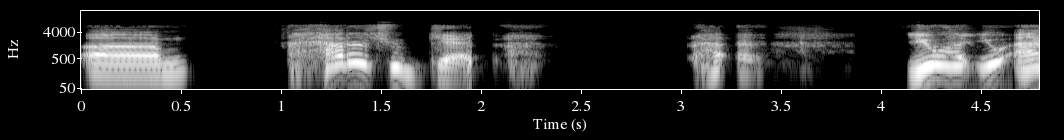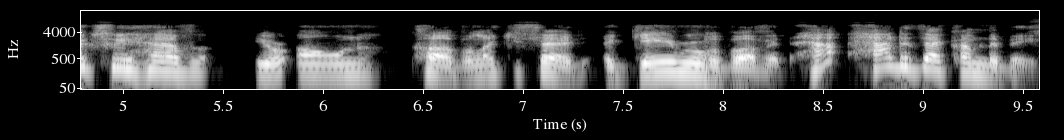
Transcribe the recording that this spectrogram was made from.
um, how did you get? ha- You you actually have your own pub, and like you said, a game room above it. How how did that come to be?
